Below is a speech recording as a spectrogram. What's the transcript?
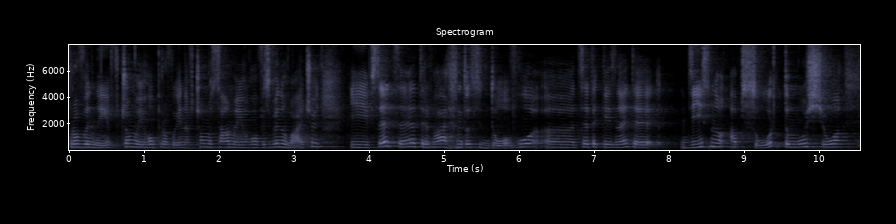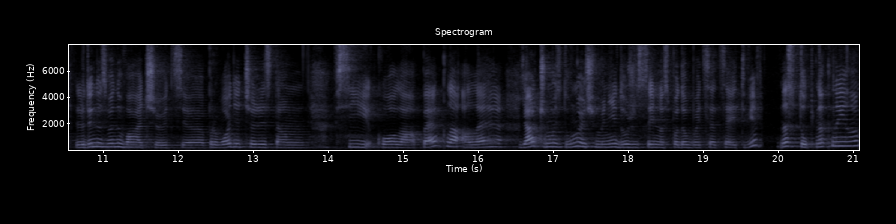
провинив, в чому його провина, в чому саме його звинувачують. І все це триває досить довго. Е, Це такий, знаєте, дійсно абсурд, тому що людину звинувачують, е, проводять через там всі кола пекла. Але я чомусь думаю, що мені дуже сильно сподобається цей твір. Наступна книга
